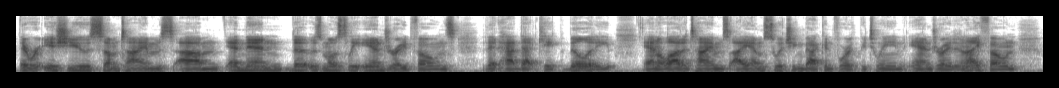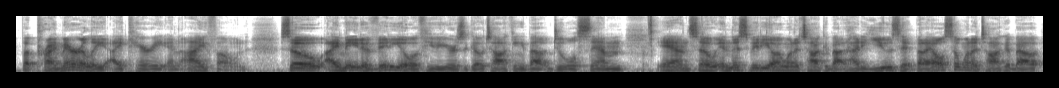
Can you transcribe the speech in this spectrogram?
There were issues sometimes, um, and then the, it was mostly Android phones that had that capability. And a lot of times I am switching back and forth between Android and iPhone, but primarily I carry an iPhone. So I made a video a few years ago talking about dual SIM, and so in this video I want to talk about how to use it, but I also want to talk about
